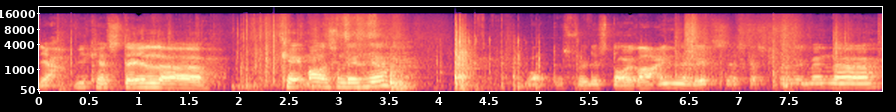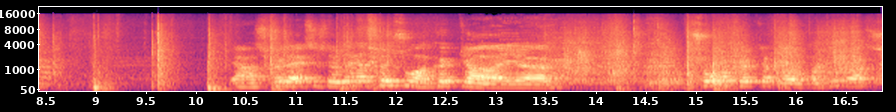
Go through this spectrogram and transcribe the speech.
Ja, vi kan stille øh, kameraet som det her. Hvor det selvfølgelig står i regnen lidt. Jeg skal selvfølgelig, men øh, jeg har selvfølgelig altid støvet. Den her støvsuger købte jeg i øh, oktober købte jeg på Bandit også.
